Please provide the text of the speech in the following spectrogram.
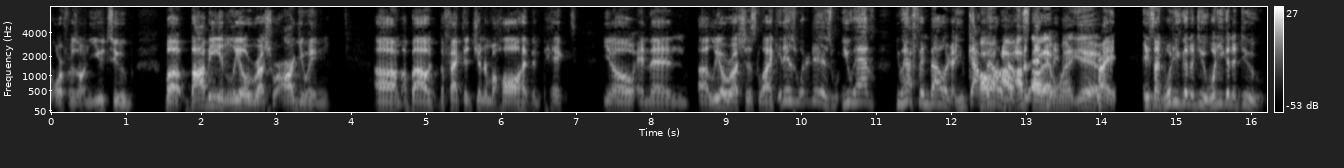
or if it was on YouTube, but Bobby and Lio Rush were arguing um, about the fact that Jinder Mahal had been picked, you know, and then uh, Lio Rush is like, "It is what it is. You have you have Finn Balor now. You got oh, Balor." I, I saw that one. Yeah, right. And he's like, "What are you gonna do? What are you gonna do?"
